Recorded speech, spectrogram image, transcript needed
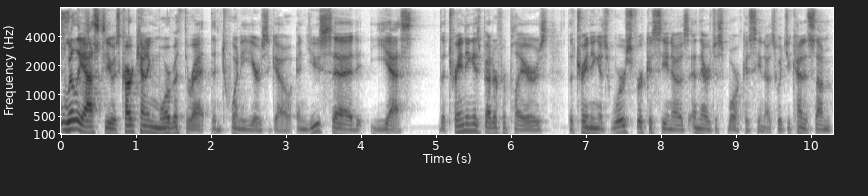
Willie asks you, is card counting more of a threat than 20 years ago? And you said yes. The training is better for players. The training is worse for casinos, and there are just more casinos, which you kind of sum,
